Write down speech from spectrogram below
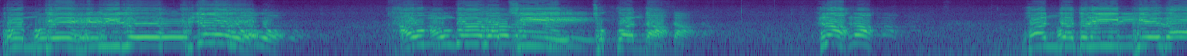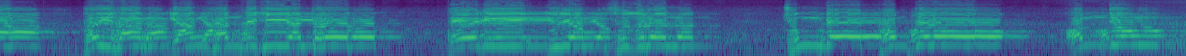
범죄 행위로 규정하고 다음과 같이 촉구한다. 하나, 환자들의 피해가 더 이상 양산되지 않도록 대리 유형 수술은 중대 범죄로 엄중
